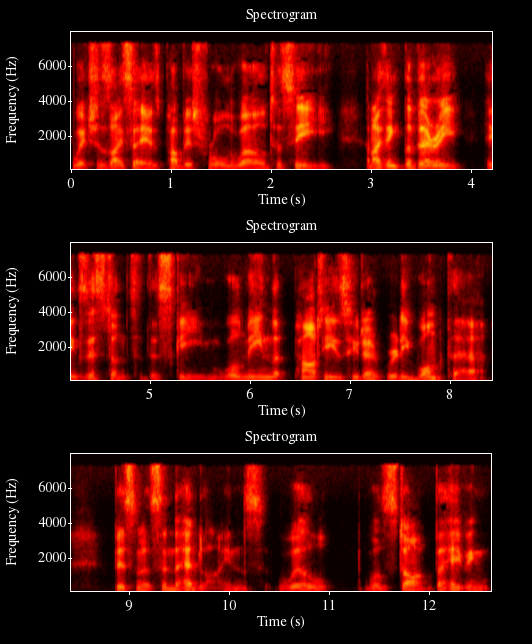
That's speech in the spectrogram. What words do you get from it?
which, as I say, is published for all the world to see. And I think the very existence of this scheme will mean that parties who don't really want their business in the headlines will will start behaving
